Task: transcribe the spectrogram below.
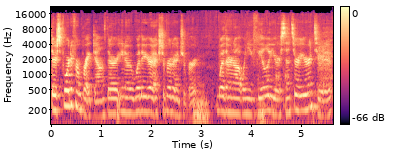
there's four different breakdowns. There, you know, whether you're an extrovert or introvert, whether or not when you feel you're a sensor or you're intuitive,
